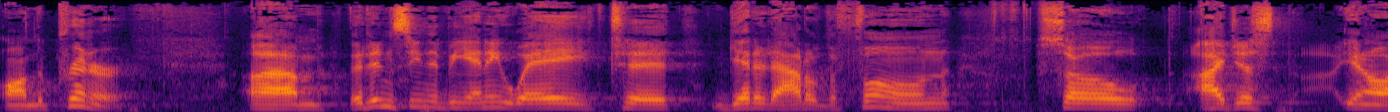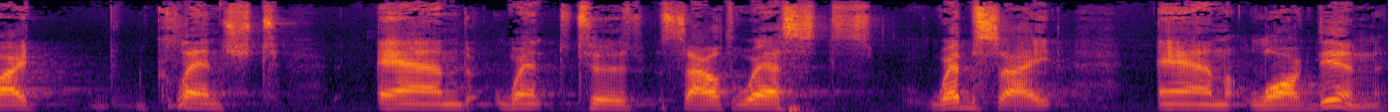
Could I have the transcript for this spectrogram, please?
on the printer. Um, there didn't seem to be any way to get it out of the phone, so I just, you know, I clenched and went to Southwest's website and logged in.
